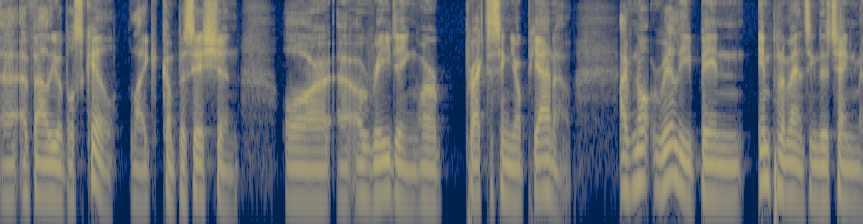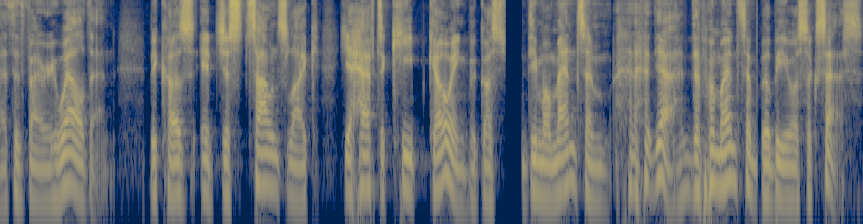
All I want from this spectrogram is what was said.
a, a valuable skill like composition or uh, or reading or practicing your piano. I've not really been implementing the chain method very well then because it just sounds like you have to keep going because the momentum yeah the momentum will be your success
